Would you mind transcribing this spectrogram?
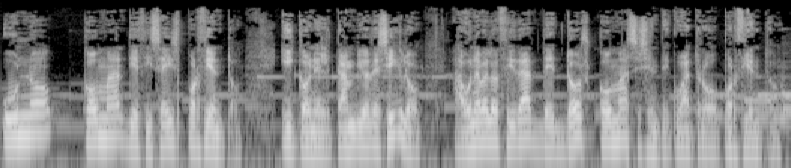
1,16% y con el cambio de siglo a una velocidad de 2,64%.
